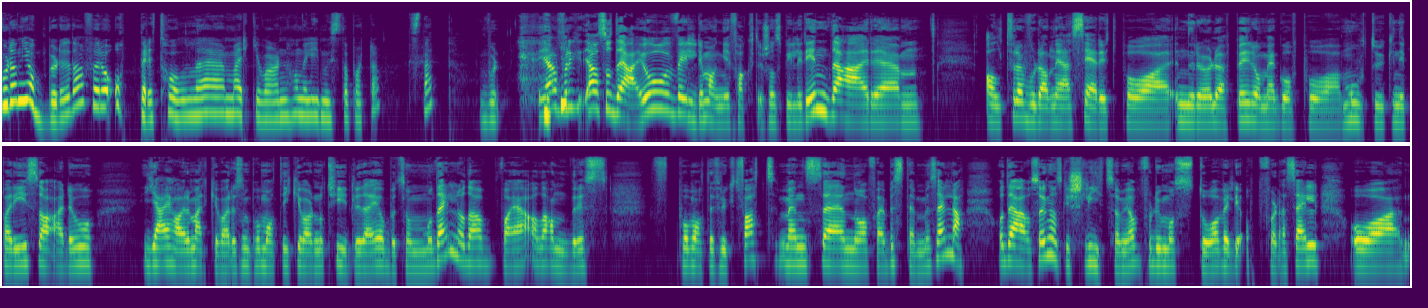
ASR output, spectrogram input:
Hvordan jobber du da for å opprettholde merkevaren Hanneli Mustaparta? Snap? Ja, for, altså, det er jo veldig mange faktorer som spiller inn. Det er um, alt fra hvordan jeg ser ut på en rød løper, om jeg går på moteuken i Paris, så er det jo jeg har en merkevare som på en måte ikke var noe tydelig da jeg jobbet som modell, og da var jeg alle andres på en måte fruktfat, mens eh, nå får jeg bestemme selv. da. Og det er også en ganske slitsom jobb, for du må stå veldig opp for deg selv. Og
